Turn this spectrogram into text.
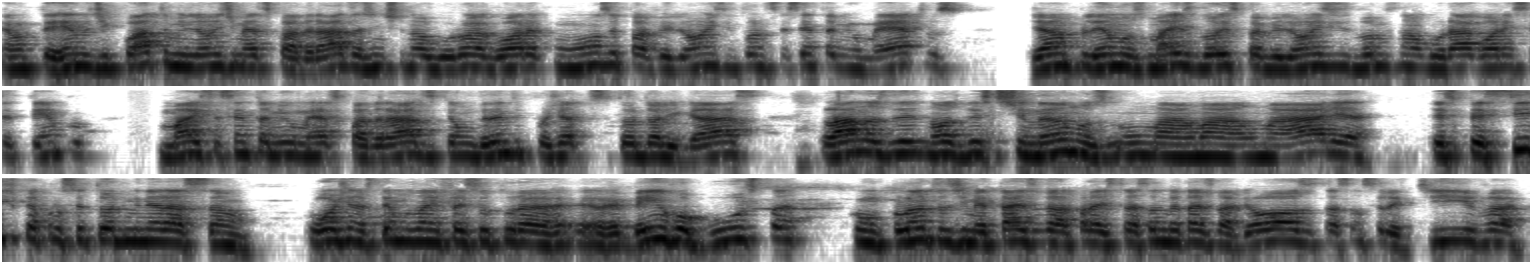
É um terreno de 4 milhões de metros quadrados. A gente inaugurou agora com 11 pavilhões, em torno de 60 mil metros já ampliamos mais dois pavilhões e vamos inaugurar agora em setembro mais 60 mil metros quadrados, que é um grande projeto do setor do Aligás. Lá nós, nós destinamos uma, uma, uma área específica para o setor de mineração. Hoje nós temos uma infraestrutura é, bem robusta, com plantas de metais para extração de metais valiosos, extração seletiva,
